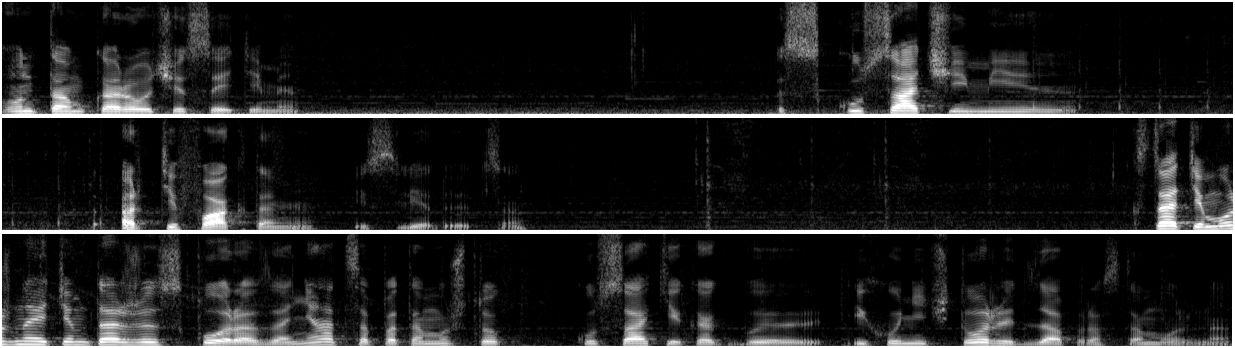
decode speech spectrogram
Он там, короче, с этими. С кусачими артефактами исследуется. Кстати, можно этим даже скоро заняться, потому что кусаки, как бы, их уничтожить запросто можно.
